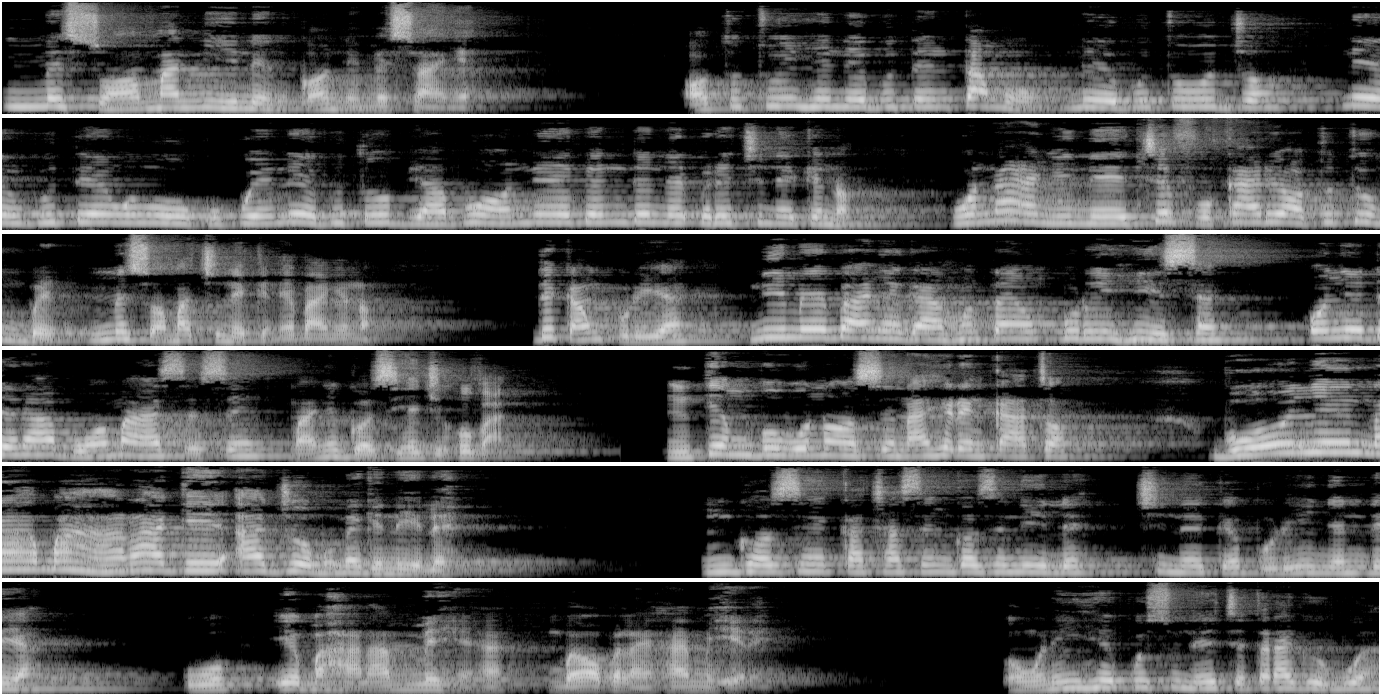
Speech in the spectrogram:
mmeso ọma niile nke ọ na-emeso anyị. Ọtụtụ ihe na-ebute ntamu na-ebute ụjọ na-ebute enweghị okwukwe na-ebute obi abụọ n'ebe ndị na-ekpere Chineke nọ. Bụ na anyị na-echefukarị ọtụtụ mgbe mmeso ọma Chineke n'ebe anyị nọ. Dịka m kwuru ya n'ime ebe anyị ga-ahụta mkpụrụ ihe ise onye dere abụọ ma asịsị ma anyị gọzie Jehova. Nke mbụ bụ nọọsụ na ahịrị nke atọ bụ onye na-agbaghara gị ajọ omume gị niile. Ngọzi kachasị ngọzi niile Chineke pụrụ inye ndị ya wụ ịgbaghara mmehie ha mgbe ọbụla ha mehiere. O nwere ihe kwesị na-echetara gị ugbu a?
